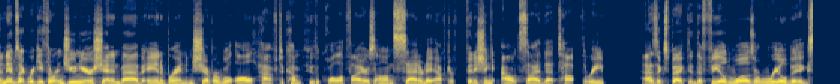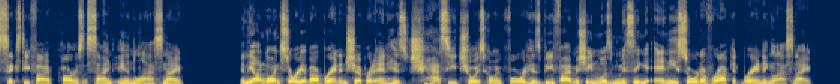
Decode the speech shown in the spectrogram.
And names like Ricky Thornton Jr., Shannon Babb, and Brandon Sheppard will all have to come through the qualifiers on Saturday after finishing outside that top three. As expected, the field was a real big 65 cars signed in last night. In the ongoing story about Brandon Sheppard and his chassis choice going forward, his B5 machine was missing any sort of rocket branding last night.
